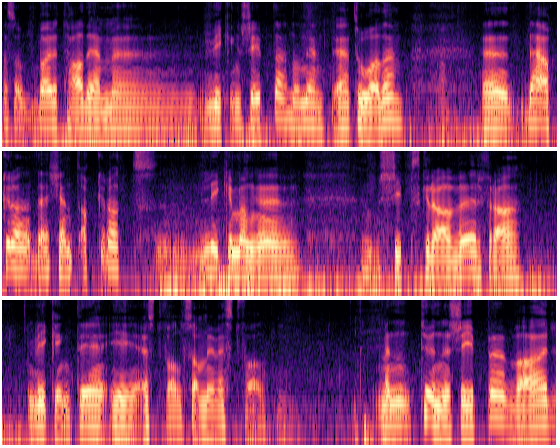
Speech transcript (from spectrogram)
altså, bare ta det med vikingskip, da. Nå nevnte jeg to av dem. Ja. det er, akkurat, det er kjent akkurat like mange skipsgraver fra vikingtid i Østfold som i Vestfold. Men Tuneskipet var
